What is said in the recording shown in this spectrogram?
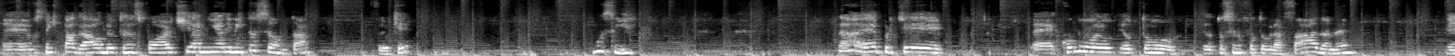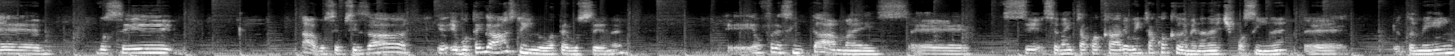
é, você tem que pagar o meu transporte e a minha alimentação, tá? Eu falei, o quê? Como assim? Ah, é porque é, como eu, eu, tô, eu tô sendo fotografada, né? É, você. Ah, você precisa. Eu, eu, vou ter gasto indo até você, né? Eu falei assim, tá, mas você é, vai entrar com a cara, eu vou entrar com a câmera, né? Tipo assim, né? É, eu também.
